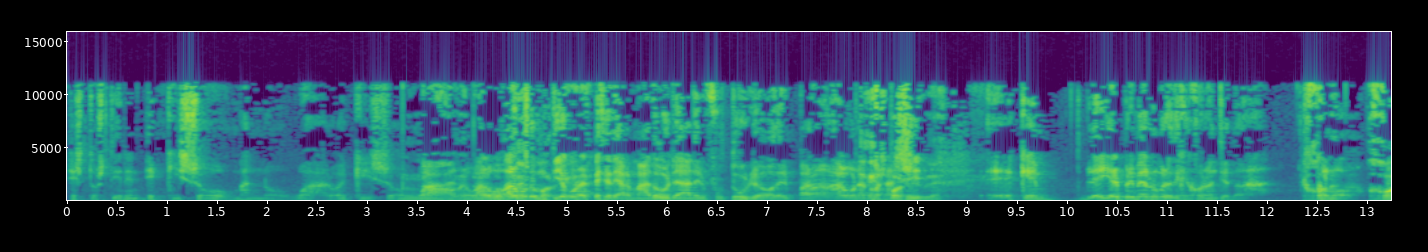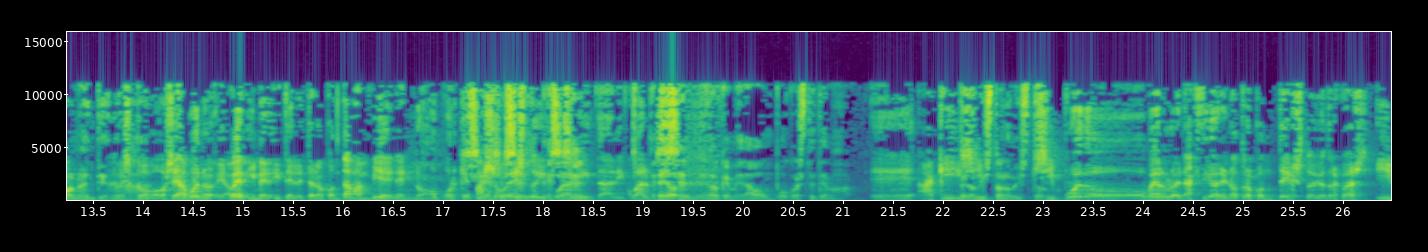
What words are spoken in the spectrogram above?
estos tienen XO Manowar o XO No, War o algo, algo de un tío con una especie de armadura del futuro, del alguna Es cosa posible. así. Eh, que leí el primer número y dije, jo, no entiendo nada. Jo, Como- jo, no entiendo es nada. como, o sea, bueno, a ver, y, me- y te, te lo contaban bien, ¿eh? No, porque Sí, pasó ese es el- esto y fue aquí tal y cual, ese pero es el miedo que me daba un poco este tema. eh, aquí, Pero si, visto lo visto. si puedo verlo en acción, en otro contexto y otras cosas, y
